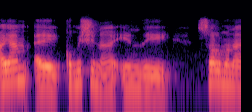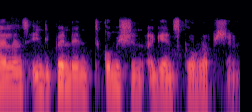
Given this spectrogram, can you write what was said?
I am a commissioner in the Solomon Islands Independent Commission Against Corruption.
